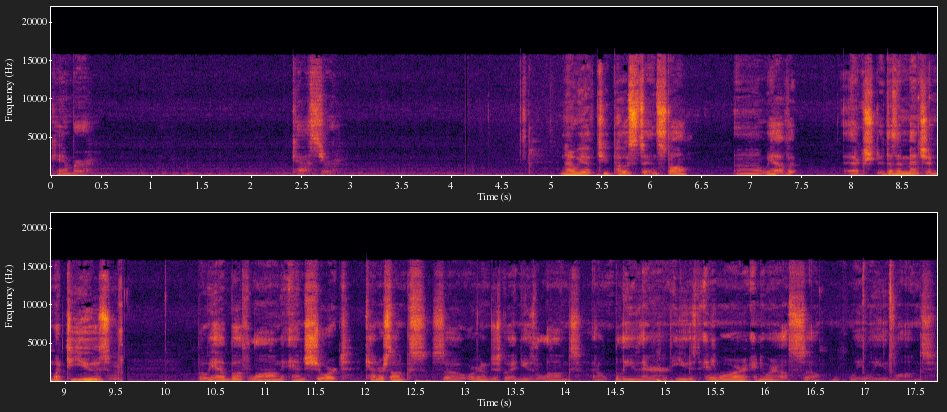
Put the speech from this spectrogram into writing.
Camber. Caster. Now we have two posts to install. Uh, we have extra, it doesn't mention what to use, but we have both long and short countersunks, so we're going to just go ahead and use the longs. I don't believe they're used anymore anywhere else, so we will use longs.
